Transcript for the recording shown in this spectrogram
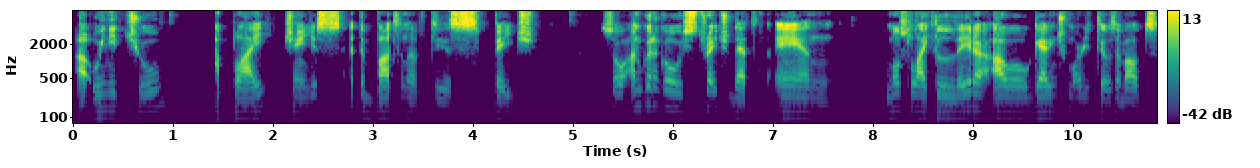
uh, we need to apply changes at the bottom of this page. So I'm going to go straight to that and most likely later I will get into more details about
